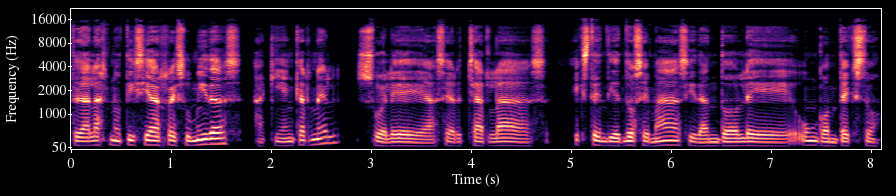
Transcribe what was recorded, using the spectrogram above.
te da las noticias resumidas, aquí en Kernel suele hacer charlas extendiéndose más y dándole un contexto.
